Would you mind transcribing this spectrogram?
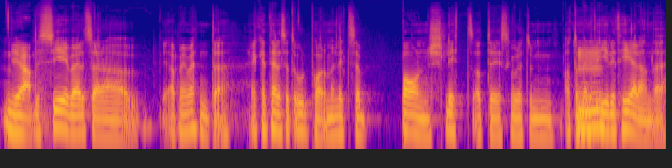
Ja, det ser väldigt så här, jag vet inte, jag kan inte heller sätta ord på det, men lite så här barnsligt, att det ska vara lite, att de är Mm. lite irriterande.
